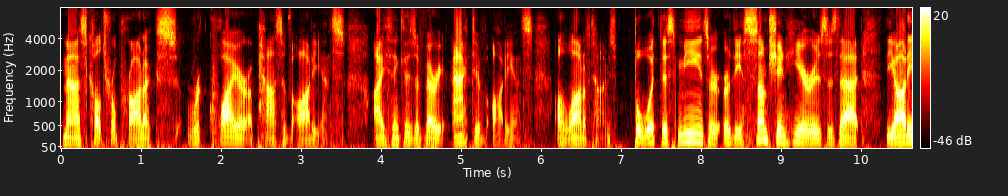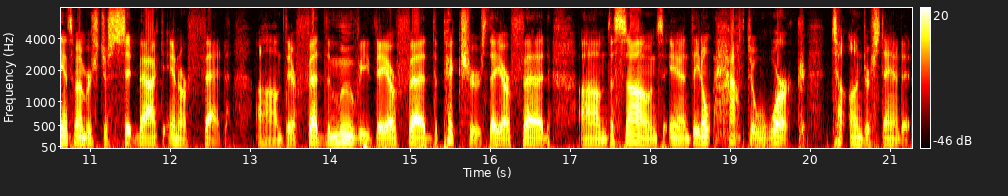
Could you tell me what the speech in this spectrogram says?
mass cultural products require a passive audience. I think there's a very active audience a lot of times. But what this means, or, or, the assumption here is, is that the audience members just sit back and are fed. Um, they're fed the movie, they are fed the pictures, they are fed um, the sounds, and they don't have to work to understand it.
